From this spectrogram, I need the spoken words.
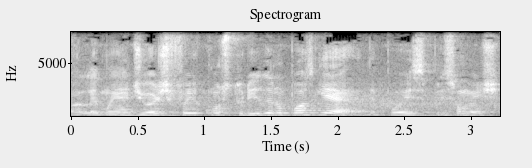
a Alemanha de hoje foi construída no pós-guerra, depois, principalmente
